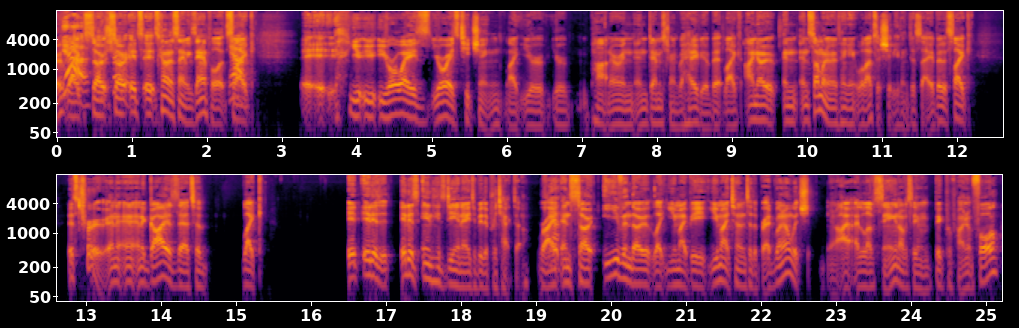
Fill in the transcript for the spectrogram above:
you know, yeah, like so for so it's it's kind of the same example. It's Yeah. like. It, you, you you're always you're always teaching like your your partner and, and demonstrating behavior but like i know and and someone are thinking well that's a shitty thing to say but it's like it's true and and, and a guy is there to like it, it is it is in his DNA to be the protector, right? Yeah. And so even though like you might be you might turn into the breadwinner, which you know, I, I love seeing and obviously I'm a big proponent for,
